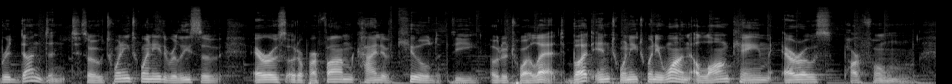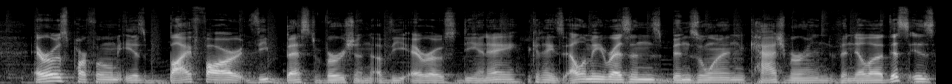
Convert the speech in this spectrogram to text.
redundant. So 2020, the release of Eros Eau de Parfum kind of killed the Eau de Toilette. But in 2021, along came Eros Parfum. Eros Parfum is by far the best version of the Eros DNA. It contains elemi resins, benzoin, cashmere, and vanilla. This is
